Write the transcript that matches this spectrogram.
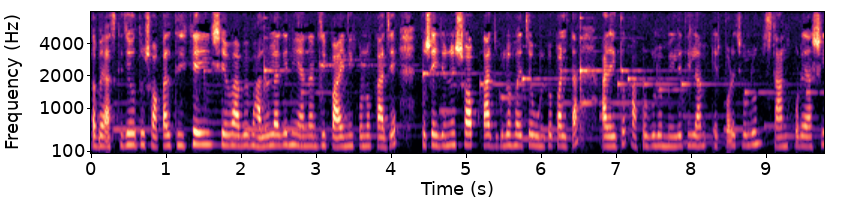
তবে আজকে যেহেতু সকাল থেকেই সেভাবে ভালো লাগেনি, এনার্জি পাইনি কোনো কাজে, তো সেই জন্য সব কাজগুলো হয়েছে উল্টো পাল্টা আর এই তো কাপড়গুলো মেলে দিলাম, এরপরে চলুন স্নান করে আসি।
